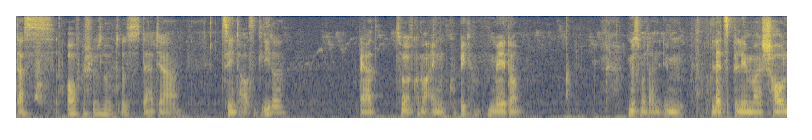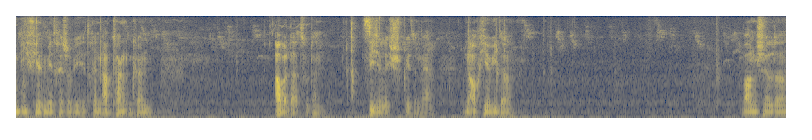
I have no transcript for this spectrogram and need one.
das aufgeschlüsselt ist. Der hat ja 10.000 Liter. Er hat 12,1 Kubikmeter. Müssen wir dann im Let's Play mal schauen, wie viel Mähdrescher wir hier drin abtanken können. Aber dazu dann sicherlich später mehr. Und auch hier wieder Warnschilder.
